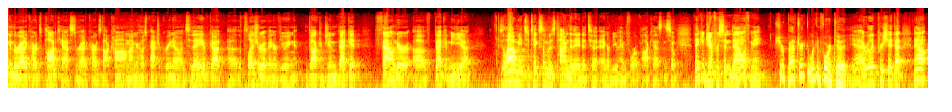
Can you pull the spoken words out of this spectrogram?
in to the Radicards podcast on radicards.com. I'm your host, Patrick Greeno, and today I've got uh, the pleasure of interviewing Dr. Jim Beckett, founder of Beckett Media. He's allowed me to take some of his time today to, to interview him for a podcast. And so, thank you, Jim, for sitting down with me. Sure, Patrick. Looking forward to it. Yeah, I really appreciate that. Now,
